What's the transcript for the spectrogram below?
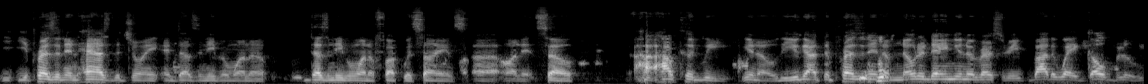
your president has the joint and doesn't even want to doesn't even want to fuck with science uh, on it. So how, how, could we? You know, you got the president of Notre Dame University. By the way, go blue.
